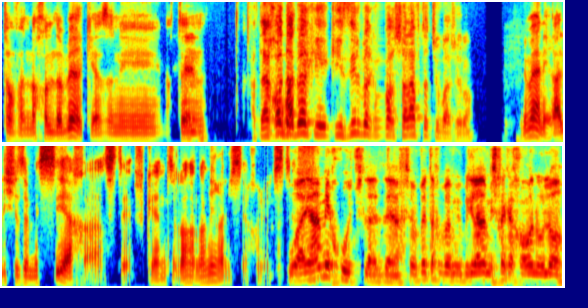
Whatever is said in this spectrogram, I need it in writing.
טוב, אני לא יכול לדבר, כי אז אני נותן... אתה יכול מה- לדבר כי, כי זילבר כבר שלף את התשובה שלו. אני אומר, נראה לי שזה מסיח, הסטף, כן? זה לא, לא נראה לי שזה יכול להיות סטף. הוא היה מחוץ לזה, עכשיו בטח בגלל המשחק האחרון הוא לא.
